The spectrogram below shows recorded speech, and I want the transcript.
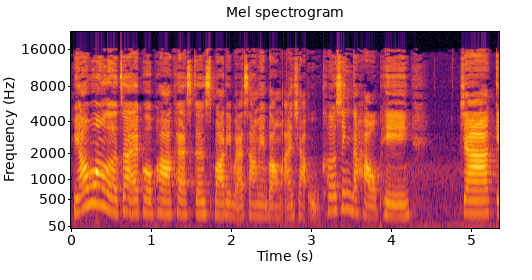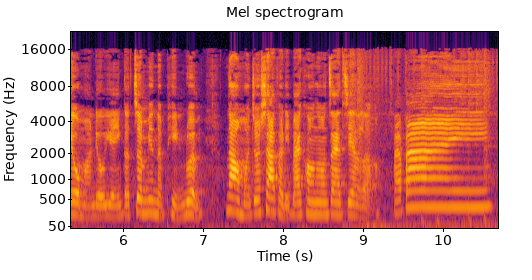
不要忘了在 Apple Podcast 跟 Spotify 上面帮我们按下五颗星的好评，加给我们留言一个正面的评论。那我们就下个礼拜空中再见了，拜拜。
